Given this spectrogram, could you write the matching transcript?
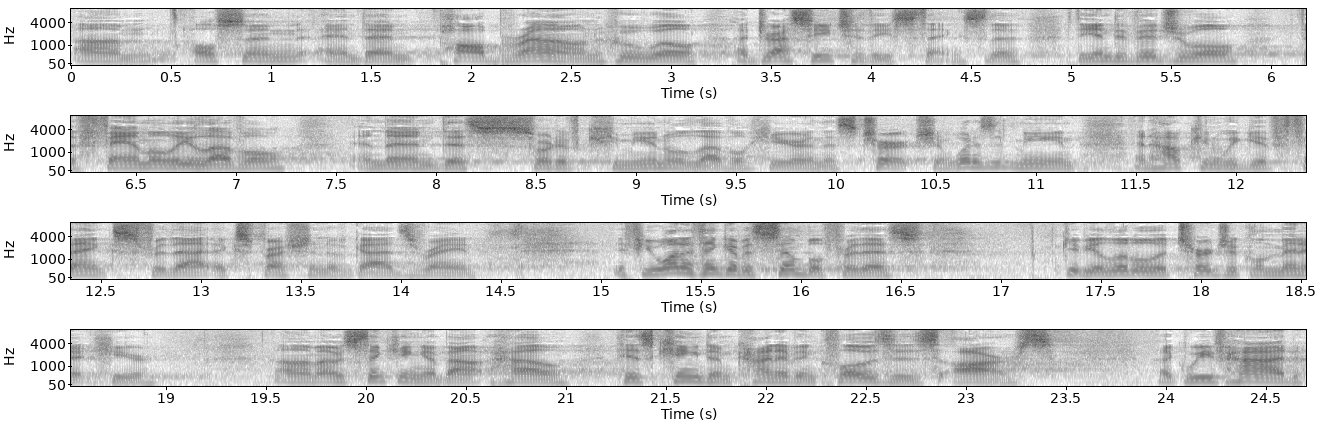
um, Olson, and then Paul Brown, who will address each of these things the, the individual, the family level, and then this sort of communal level here in this church. And what does it mean, and how can we give thanks for that expression of God's reign? If you want to think of a symbol for this, give you a little liturgical minute here um, I was thinking about how his kingdom kind of encloses ours. Like we've had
